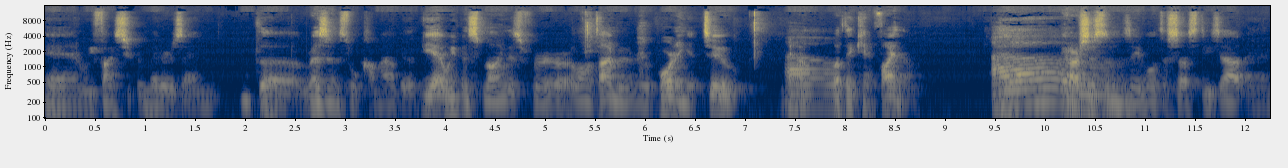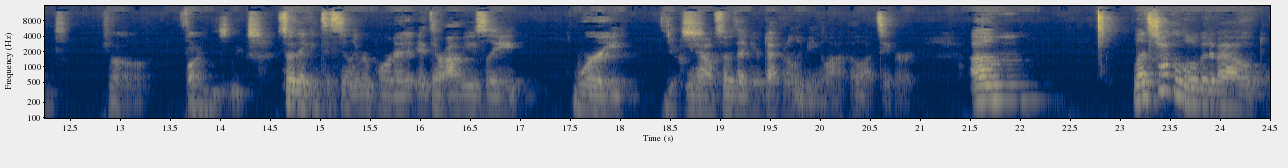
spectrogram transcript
and we find super emitters and the residents will come out and be like, yeah, we've been smelling this for a long time. We've been reporting it too, Oh. but they can't find them. oh. And our system is able to suss these out and uh, find these leaks. So they consistently report it. If they're obviously worried, Yes. you know, so then you're definitely being a lot, a lot safer. Um, let's talk a little bit about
